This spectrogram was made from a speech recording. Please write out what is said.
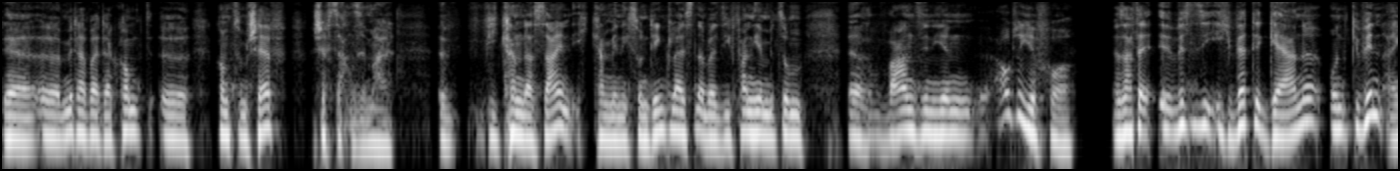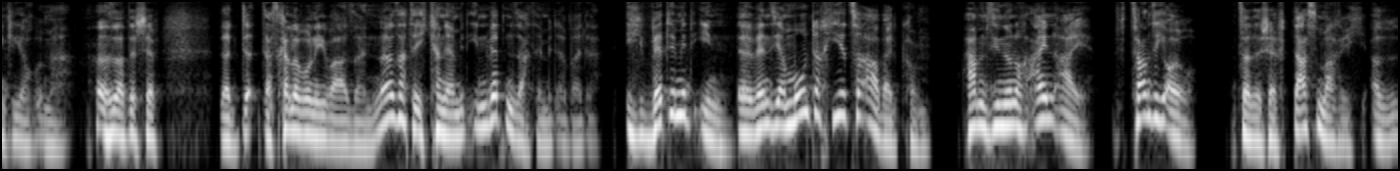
Der äh, Mitarbeiter kommt, äh, kommt zum Chef. Chef, sagen Sie mal, wie kann das sein? Ich kann mir nicht so ein Ding leisten, aber Sie fahren hier mit so einem äh, wahnsinnigen Auto hier vor. Da sagt er, äh, wissen Sie, ich wette gerne und gewinne eigentlich auch immer. Da sagt der Chef, "Na, d- das kann doch wohl nicht wahr sein. Na, sagt er, ich kann ja mit Ihnen wetten, sagt der Mitarbeiter. Ich wette mit Ihnen, äh, wenn Sie am Montag hier zur Arbeit kommen, haben Sie nur noch ein Ei. 20 Euro. Sagt der Chef, das mache ich. Also,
